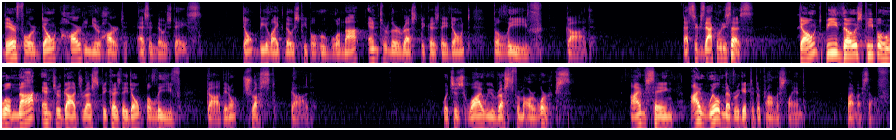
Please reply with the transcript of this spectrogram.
Therefore, don't harden your heart as in those days. Don't be like those people who will not enter their rest because they don't believe God. That's exactly what he says. Don't be those people who will not enter God's rest because they don't believe God, they don't trust God. Which is why we rest from our works. I'm saying I will never get to the promised land by myself.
